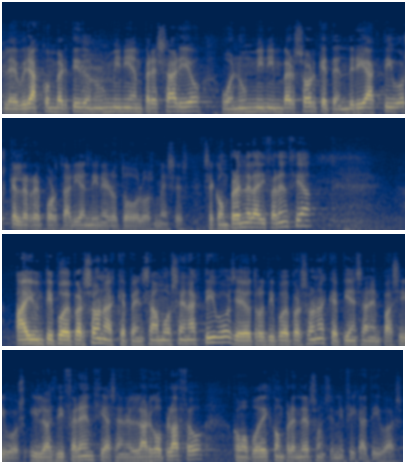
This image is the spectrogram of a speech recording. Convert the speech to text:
le hubieras convertido en un mini empresario o en un mini inversor que tendría activos que le reportarían dinero todos los meses. ¿Se comprende la diferencia? Hay un tipo de personas que pensamos en activos y hay otro tipo de personas que piensan en pasivos. Y las diferencias en el largo plazo, como podéis comprender, son significativas.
